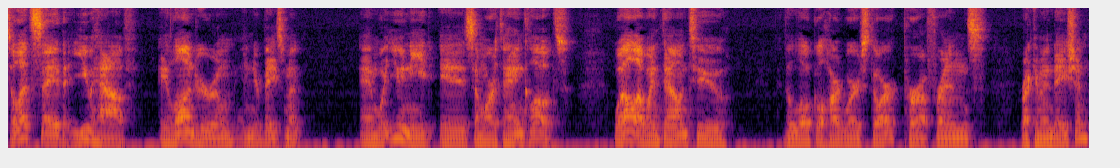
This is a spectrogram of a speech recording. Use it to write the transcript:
So let's say that you have a laundry room in your basement and what you need is somewhere to hang clothes. Well, I went down to the local hardware store per a friend's recommendation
